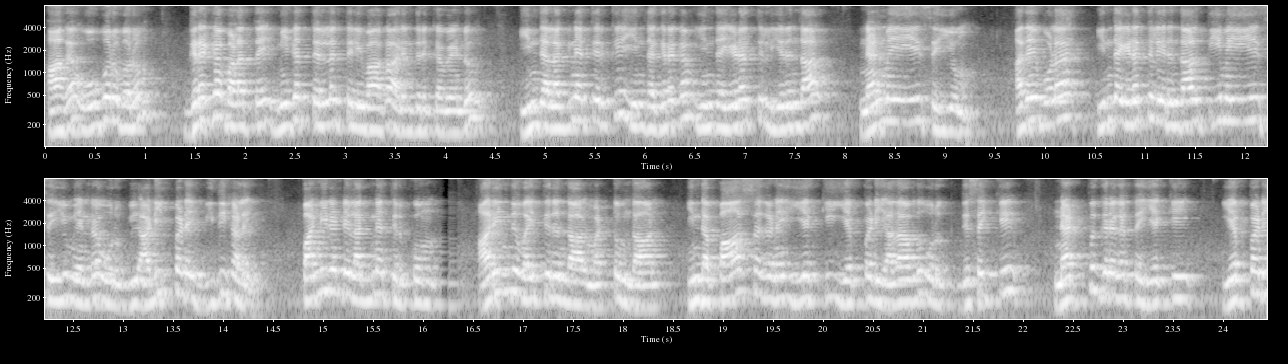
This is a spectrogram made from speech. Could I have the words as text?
ஆக ஒவ்வொருவரும் கிரக பலத்தை மிக தெல்ல தெளிவாக அறிந்திருக்க வேண்டும். இந்த லக்னத்திற்கு இந்த கிரகம் இந்த இடத்தில் இருந்தால் நன்மையே செய்யும். அதே போல இந்த இடத்தில் இருந்தால் தீமையே செய்யும் என்ற ஒரு அடிப்படை விதிகளை பன்னிரண்டு லக்னத்திற்கும் அறிந்து வைத்திருந்தால் மட்டும்தான் இந்த பாசகனை இயக்கி எப்படி அதாவது ஒரு திசைக்கு நட்பு கிரகத்தை இயக்கி எப்படி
